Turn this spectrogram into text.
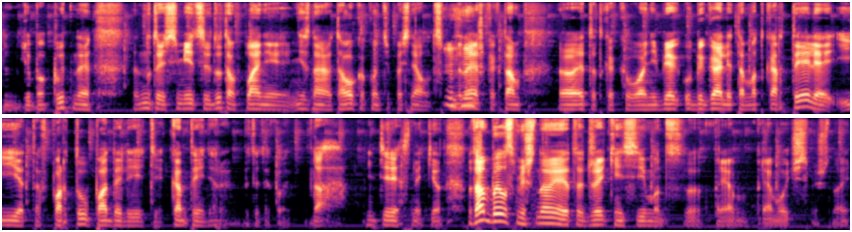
любопытное. Ну, то есть имеется в виду там в плане, не знаю, того, как он типа снял. Ты вспоминаешь, как там э, этот, как его, они бег, убегали там от картеля, и это в порту падали эти контейнеры. И ты такой, да, интересное кино. Но там был смешной этот Джеки Симмонс, э, прям, прям очень смешной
